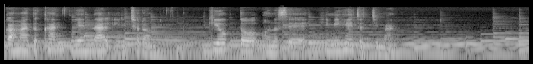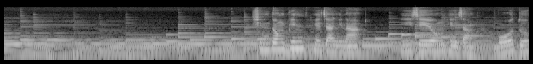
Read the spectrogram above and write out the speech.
까마득한 옛날 일처럼 기억도 어느새 희미해졌지만 신동빈 회장이나 이재용 회장 모두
